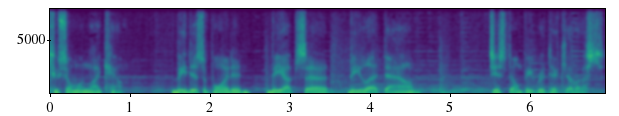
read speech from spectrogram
to someone like him. Be disappointed, be upset, be let down. Just don't be ridiculous.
